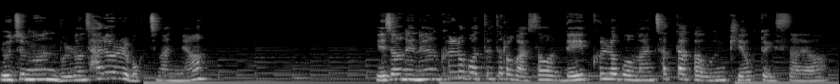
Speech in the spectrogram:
요즘은 물론 사료를 먹지만요. 예전에는 클로버 뜯으러 가서 네잎 클로버만 찾다가 온 기억도 있어요.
